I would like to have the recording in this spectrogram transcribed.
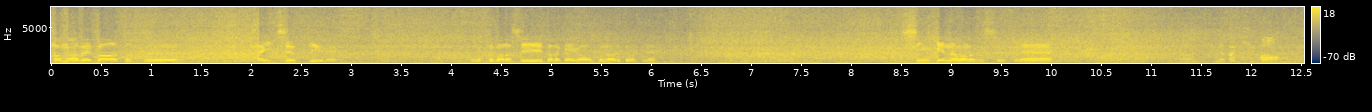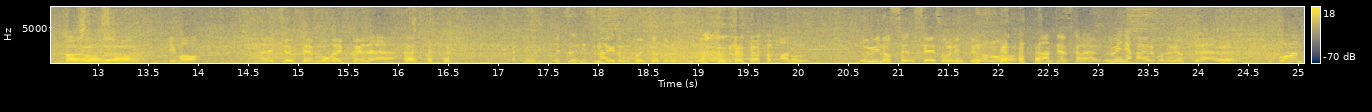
浜辺 VS 海中っていうね素晴らしい戦いが行われてますね。真剣な眼差しですね。皆さん気泡どうしたんですか？気泡あれ強くて藻がいっぱいで。いついつ投げてもこいつが取る。あの海のせ清掃人っていうあの なんていうんですかね。海に入ることによってえボラン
